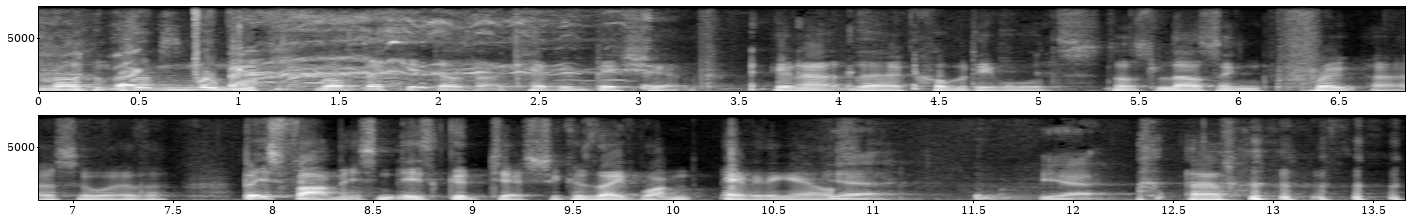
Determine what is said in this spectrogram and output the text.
Rob Beckett does that Kevin Bishop, you know, at the comedy awards. That's luzzing fruit at us or whatever. But it's fun. It's it's good gesture because they've won everything else. Yeah. Yeah. Um,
